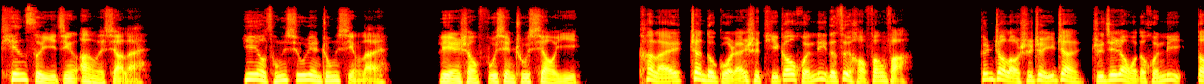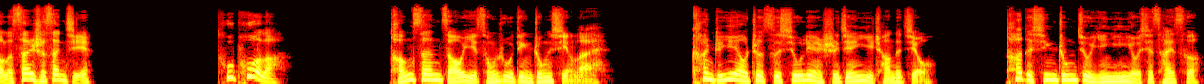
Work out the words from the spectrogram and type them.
天色已经暗了下来。叶耀从修炼中醒来，脸上浮现出笑意。看来战斗果然是提高魂力的最好方法。跟赵老师这一战，直接让我的魂力到了三十三级，突破了。唐三早已从入定中醒来，看着叶耀这次修炼时间异常的久，他的心中就隐隐有些猜测。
